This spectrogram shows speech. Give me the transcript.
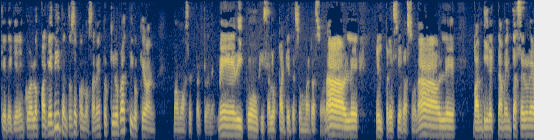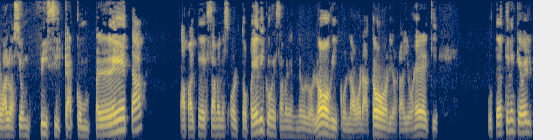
que te quieren cobrar los paquetitos. Entonces, cuando salen estos quiroprácticos, ¿qué van? Vamos a aceptar planes médicos, quizás los paquetes son más razonables, el precio es razonable, van directamente a hacer una evaluación física completa, aparte de exámenes ortopédicos, exámenes neurológicos, laboratorios, rayos X. Ustedes tienen que ver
